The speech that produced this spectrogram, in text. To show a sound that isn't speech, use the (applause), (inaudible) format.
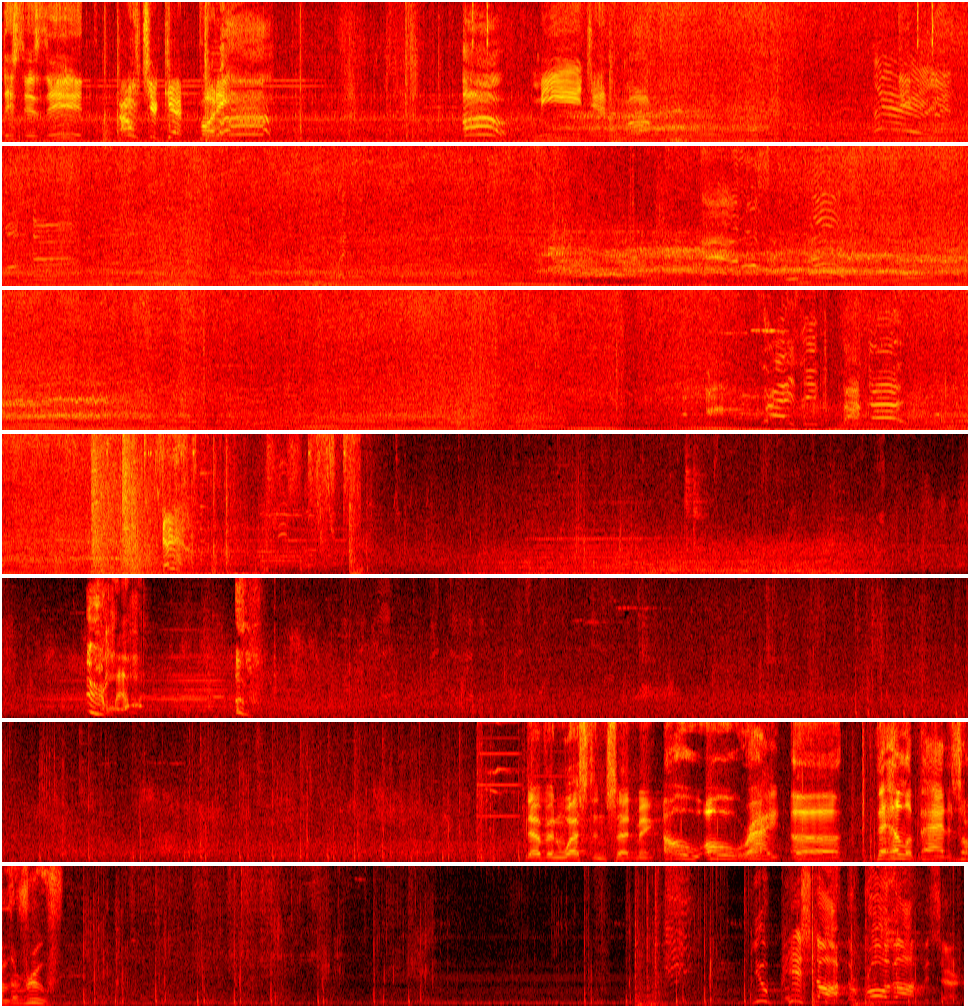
This is it! Out you get, buddy! Oh! Midget fuck! Devin Weston sent me. Oh, oh, right. Uh, the helipad is on the roof. You pissed off the wrong officer!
